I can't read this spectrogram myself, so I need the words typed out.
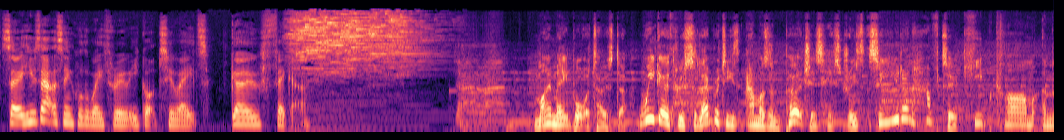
so he was out of sync all the way through. He got two eights. Go figure. My mate bought a toaster. We go through celebrities' Amazon purchase histories so you don't have to. Keep calm and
